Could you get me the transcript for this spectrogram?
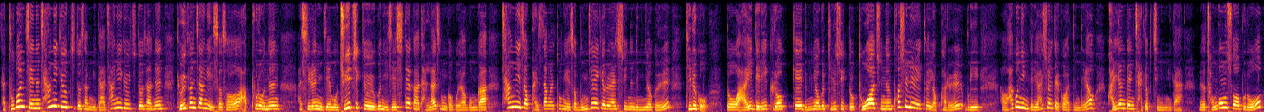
자, 두 번째는 창의교육 지도사입니다. 창의교육 지도사는 교육 현장에 있어서 앞으로는 사실은 이제 뭐 주입식 교육은 이제 시대가 달라진 거고요. 뭔가 창의적 발상을 통해서 문제 해결을 할 수 있는 능력을 기르고 또 아이들이 그렇게 능력을 기를 수 있도록 도와주는 퍼실리레이터 역할을 우리 어, 학우님들이 하셔야 될 것 같은데요. 관련된 자격증입니다. 그래서 전공 수업으로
